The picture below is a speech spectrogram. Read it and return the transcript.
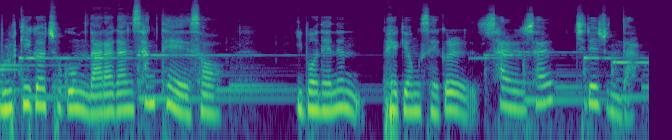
물기가 조금 날아간 상태에서 이번에는 배경색을 살살 칠해준다.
